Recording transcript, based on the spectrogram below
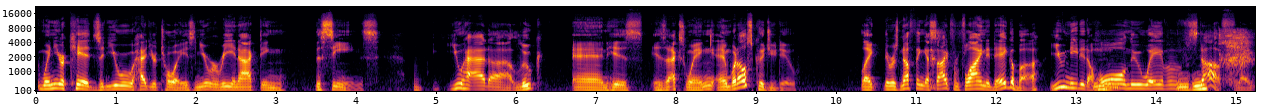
when you're kids and you had your toys and you were reenacting the scenes, you had uh, Luke and his his X-wing, and what else could you do? Like there was nothing aside from flying to Dagobah. You needed a Mm. whole new wave of Mm-hmm. stuff. Like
